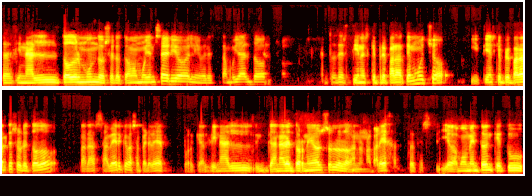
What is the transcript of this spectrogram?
al final todo el mundo se lo toma muy en serio, el nivel está muy alto, entonces tienes que prepararte mucho y tienes que prepararte sobre todo para saber que vas a perder porque al final ganar el torneo solo lo gana una pareja. Entonces llega un momento en que tú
